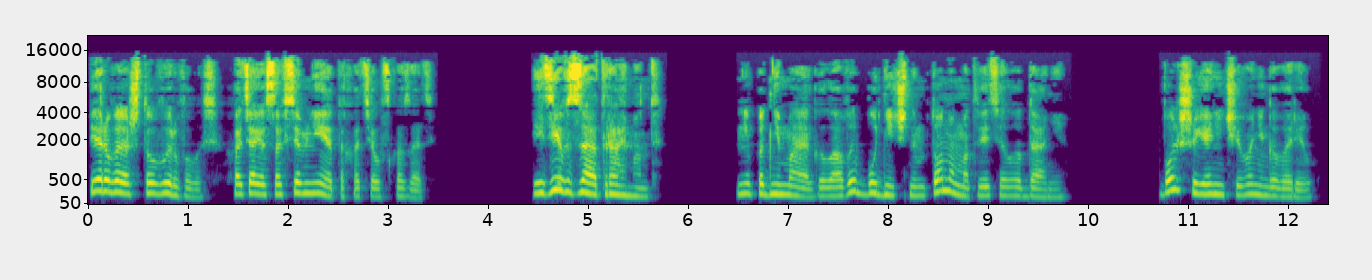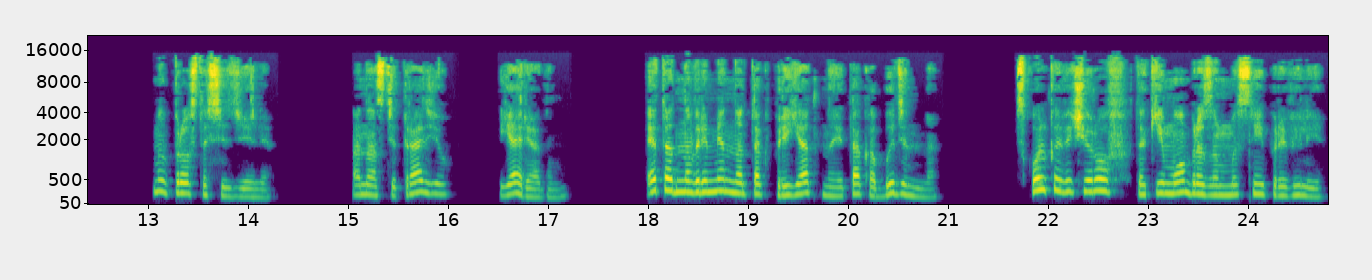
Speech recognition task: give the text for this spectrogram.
Первое, что вырвалось, хотя я совсем не это хотел сказать. Иди взад, Раймонд. Не поднимая головы, будничным тоном ответила Дани. Больше я ничего не говорил. Мы просто сидели. Она с тетрадью, я рядом. Это одновременно так приятно и так обыденно. Сколько вечеров таким образом мы с ней провели.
